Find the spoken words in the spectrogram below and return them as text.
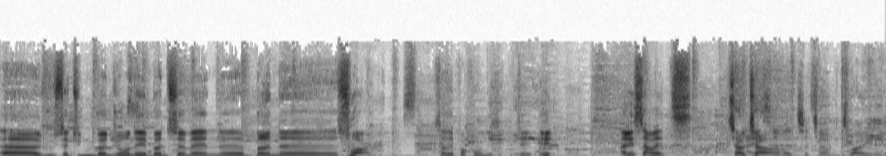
Euh, je vous souhaite une bonne journée, bonne semaine, euh, bonne euh, soirée. Ça dépend quand vous nous écoutez. Et allez, Servette. Ciao, ciao. ça va être ciao, ciao. bonne soirée.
